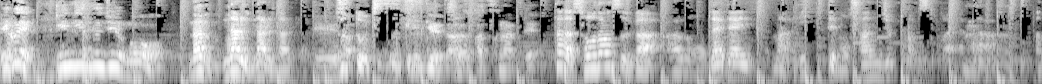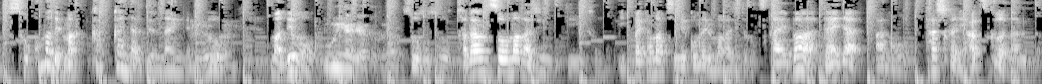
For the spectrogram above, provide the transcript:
え、これ、現実の銃も、なるの？なるなるなる。へーずっと撃ち続ける。続けるとそうそう熱くなって。ただ相談数が、あの、だいたい、まあ、行っても30発とかやから、あの、そこまで真っ赤っかになるっていうのはないんだけど、うんまあでも、ぼんやり赤くなる。そうそうそう、多弾層マガジンっていう、その、いっぱい弾詰め込めるマガジンとか使えば、だいたい、あの、確かに熱くはなるんだ。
